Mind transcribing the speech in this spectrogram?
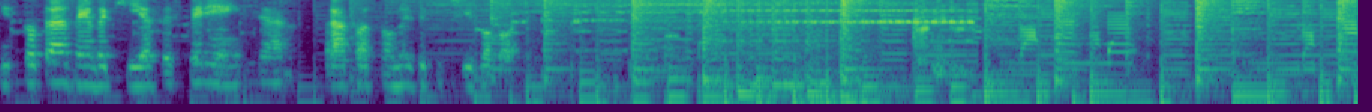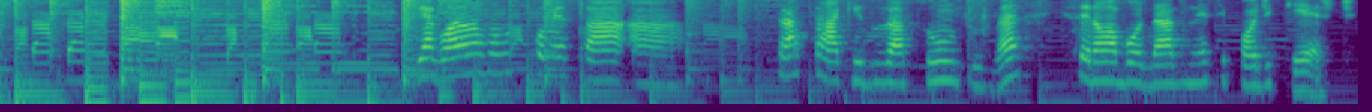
e estou trazendo aqui essa experiência para atuação no Executivo agora. E agora nós vamos começar a tratar aqui dos assuntos né, que serão abordados nesse podcast,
